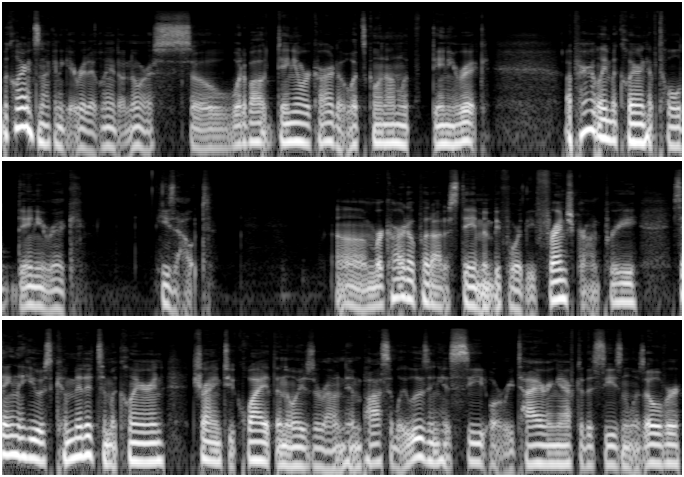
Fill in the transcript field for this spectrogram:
McLaren's not going to get rid of Lando Norris, so what about Daniel Ricciardo? What's going on with Danny Rick? Apparently, McLaren have told Danny Rick he's out. Um, Ricciardo put out a statement before the French Grand Prix saying that he was committed to McLaren, trying to quiet the noise around him, possibly losing his seat or retiring after the season was over.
